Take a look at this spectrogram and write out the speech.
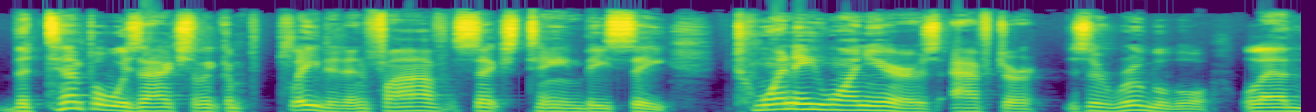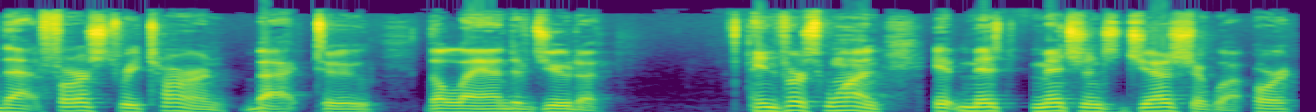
The temple was actually completed in 516 BC, 21 years after Zerubbabel led that first return back to the land of Judah. In verse 1, it mentions Jeshua, or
